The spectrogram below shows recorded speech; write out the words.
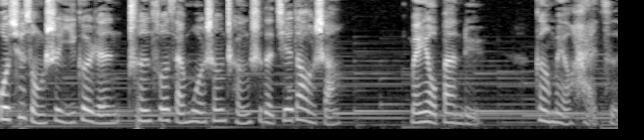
我却总是一个人穿梭在陌生城市的街道上，没有伴侣，更没有孩子。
